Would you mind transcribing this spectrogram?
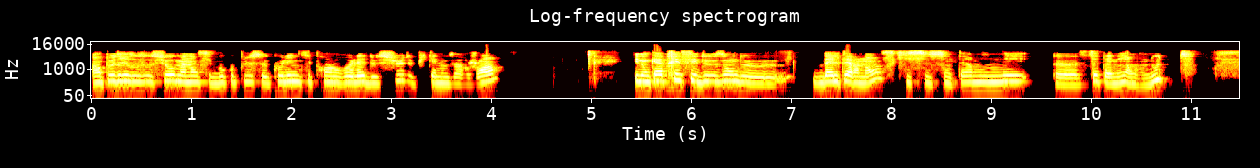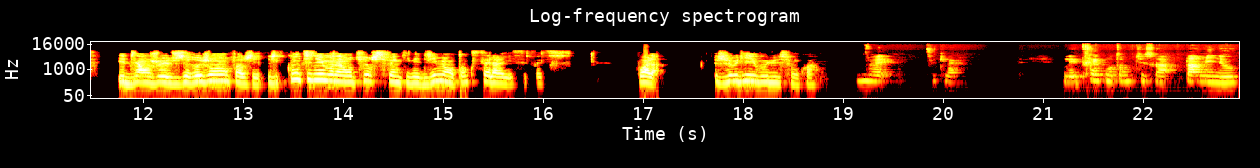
un peu de réseaux sociaux. Maintenant, c'est beaucoup plus Colline qui prend le relais dessus depuis qu'elle nous a rejoints. Et donc après ces deux ans d'alternance qui se sont terminés cette année en août, eh bien, j'ai rejoint, enfin, j'ai continué mon aventure chez Funky Veggie, mais en tant que salarié cette fois-ci. Voilà, jolie évolution, quoi. Ouais, c'est clair. On est très content que tu sois parmi nous.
